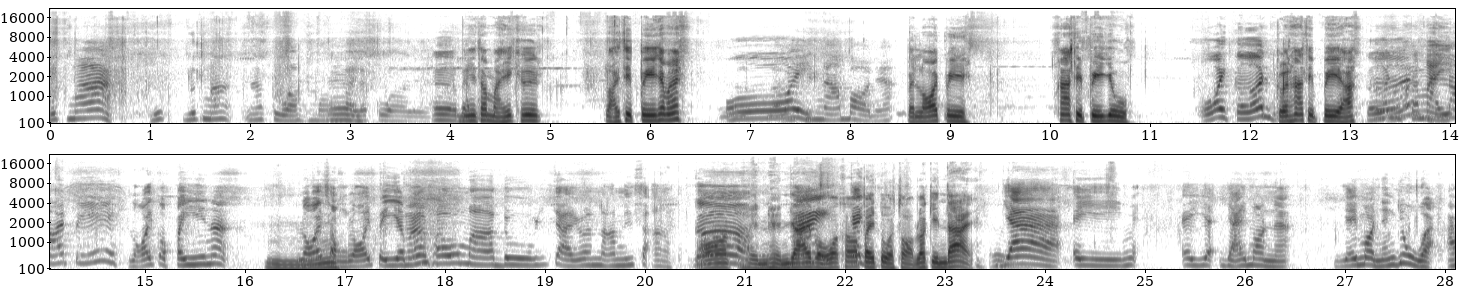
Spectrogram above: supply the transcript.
ลึกมากลึกลึกมากน่ากลัวมองไปแล้วกลัวเลยเออแบนี่บสมัยคือหลายสิบปีใช่ไหม โอ้ยกินน้ำบ่อเนี้ยเป็นร้อยปี ห้าสิบปีอยู่ โอ้ยเกินเกินห้าสิบปีเหรอำเกินสมัยร้อยปี ร้อยกว่าปีน่ะม ร้อยสองร้อยปีอะมั้ง เขามาดูวิจัยว่าน้ำนี้สะอาดอ๋อเห็นเห็นยายบอกว่าเขาไปตรวจสอบแล้วกินได้ ย่าไอ้แม่ไอ้ยายหม่อนน่ะยายหม่อนยังอยู่อะอะ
